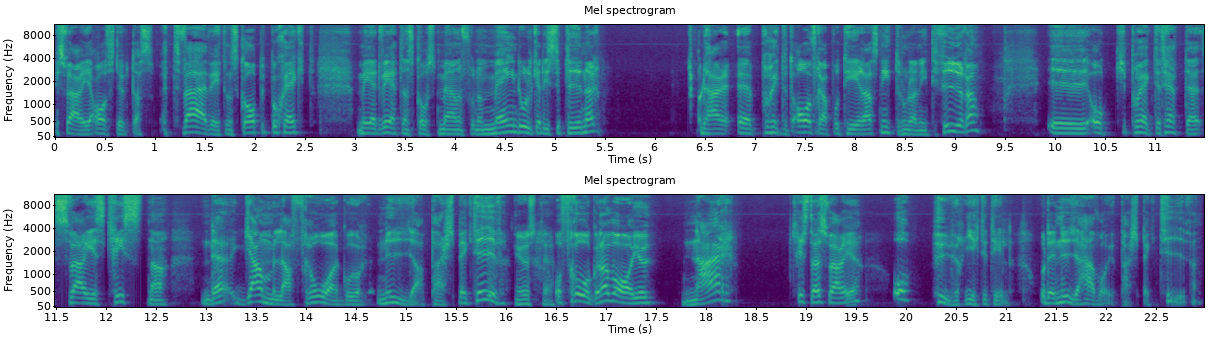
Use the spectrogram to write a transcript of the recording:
i Sverige avslutas. Ett tvärvetenskapligt projekt med vetenskapsmän från en mängd olika discipliner. Och det här eh, projektet avrapporteras 1994 Eh, och projektet hette Sveriges kristna, gamla frågor, nya perspektiv. Och frågorna var ju när kristna i Sverige och hur gick det till? Och det nya här var ju perspektiven.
